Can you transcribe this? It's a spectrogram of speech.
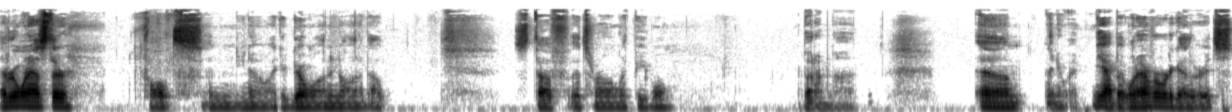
everyone has their faults, and you know, I could go on and on about stuff that's wrong with people, but I'm not. Um. Anyway, yeah, but whenever we're together, it's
